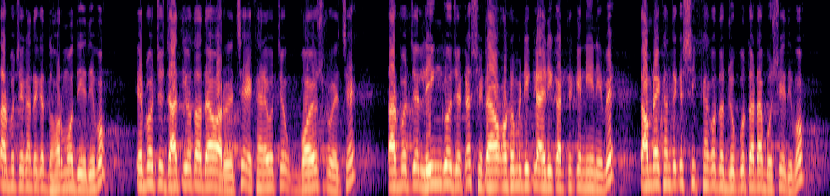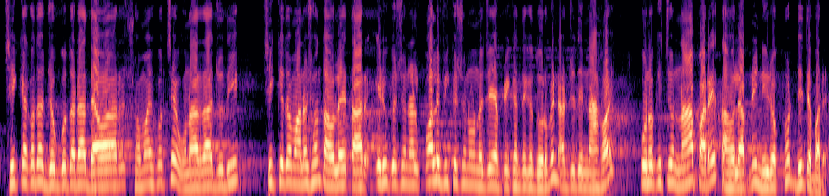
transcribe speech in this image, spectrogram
তারপর হচ্ছে এখান থেকে ধর্ম দিয়ে দিব। এরপর হচ্ছে জাতীয়তা দেওয়া রয়েছে, এখানে হচ্ছে বয়স রয়েছে। তারপর হচ্ছে লিঙ্গ যেটা, সেটা অটোমেটিকলি আইডি কার্ড থেকে নিয়ে নেবে। তো আমরা এখান থেকে শিক্ষাগত যোগ্যতাটা বসিয়ে দিব। শিক্ষাগত যোগ্যতাটা দেওয়ার সময় হচ্ছে ওনারা যদি শিক্ষিত মানুষ হন, তাহলে তার এডুকেশনাল কোয়ালিফিকেশন অনুযায়ী আপনি এখান থেকে ধরবেন। আর যদি না হয়, কোনো কিছু না পারে, তাহলে আপনি নিরক্ষর দিতে পারেন।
